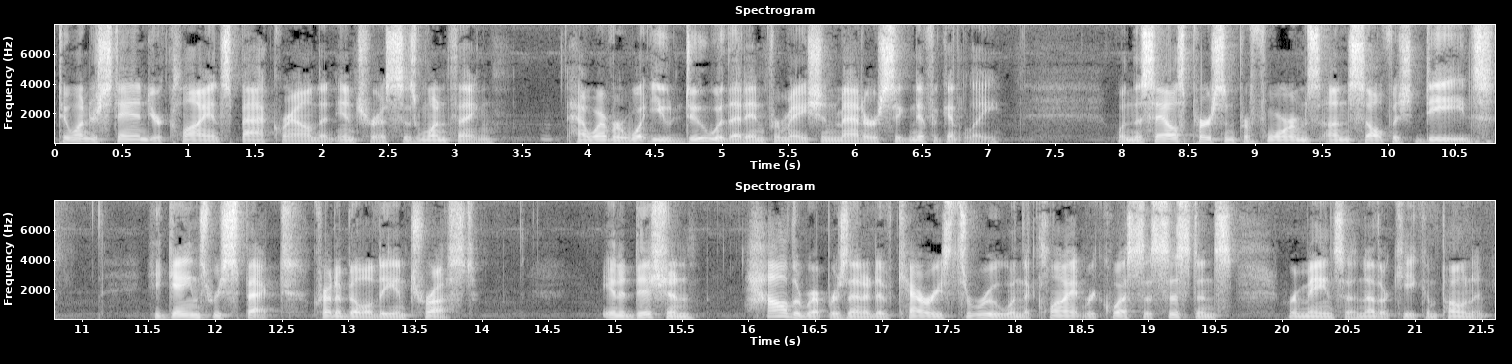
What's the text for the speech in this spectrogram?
To understand your client's background and interests is one thing. However, what you do with that information matters significantly. When the salesperson performs unselfish deeds, he gains respect, credibility, and trust. In addition, How the representative carries through when the client requests assistance remains another key component.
